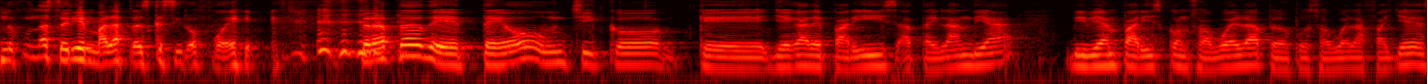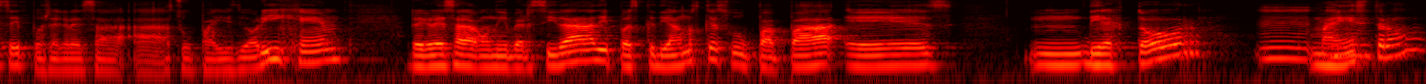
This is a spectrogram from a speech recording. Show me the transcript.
no fue una serie mala, pero es que sí lo fue. Trata de Teo, un chico que llega de París a Tailandia. Vivía en París con su abuela, pero pues su abuela fallece y pues regresa a su país de origen. Regresa a la universidad y pues que digamos que su papá es mm, director, Mm, maestro.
